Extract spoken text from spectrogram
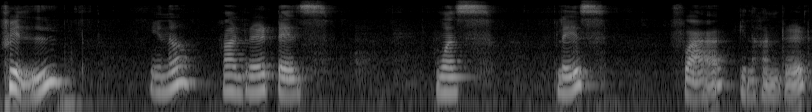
fill in a 100 tens. Ones place 5 in 100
